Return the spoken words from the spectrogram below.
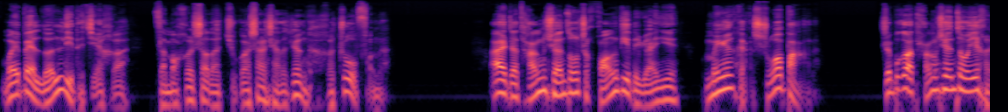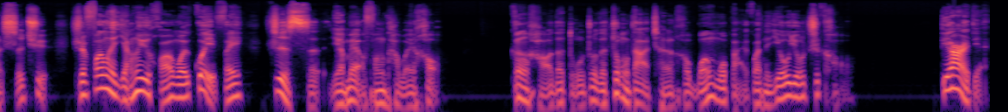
违背伦理的结合，怎么会受到举国上下的认可和祝福呢？碍着唐玄宗是皇帝的原因，没人敢说罢了。只不过唐玄宗也很识趣，只封了杨玉环为贵妃，至此也没有封她为后，更好的堵住了众大臣和文武百官的悠悠之口。第二点，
